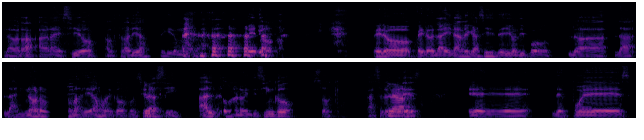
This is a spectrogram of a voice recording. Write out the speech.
la verdad, agradecido, Australia, te quiero mucho. Pero Pero, pero la dinámica sí, te digo, tipo, la, la- las normas, digamos, de cómo funciona, cla- sí. Alto, 1,95, sos, hace lo que querés. Eh, después,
